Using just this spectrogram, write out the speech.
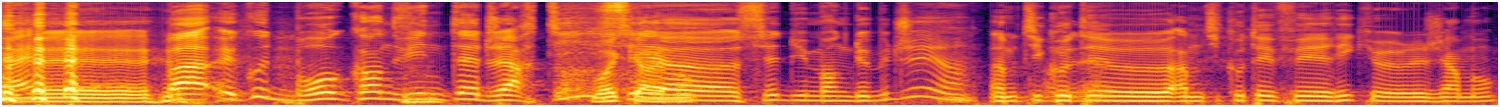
Ouais. Mais- Bah écoute, brocante vintage arty, Ouais, c'est euh, c'est du manque de budget. hein. Un petit côté, euh, un petit côté féerique légèrement,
